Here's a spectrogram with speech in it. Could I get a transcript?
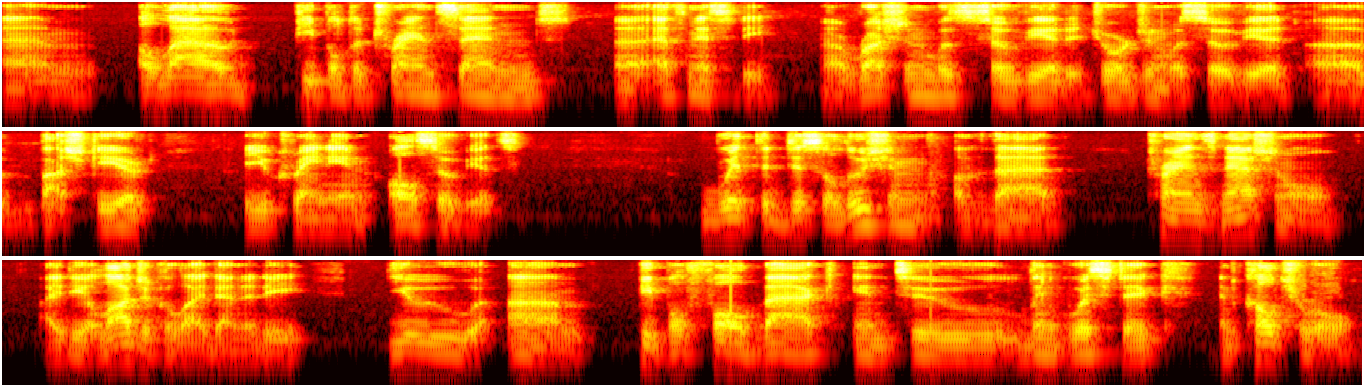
um, allowed people to transcend uh, ethnicity. Uh, Russian was Soviet, Georgian was Soviet, uh, Bashkir, Ukrainian, all Soviets. With the dissolution of that transnational ideological identity, you um, people fall back into linguistic and cultural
